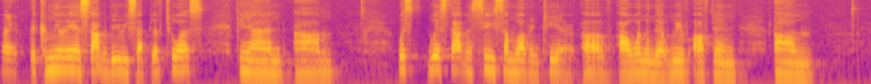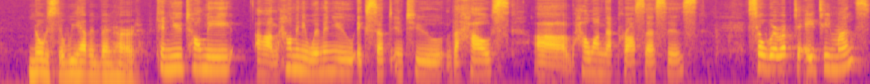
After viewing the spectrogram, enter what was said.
Right. the community is starting to be receptive to us. And um, we're, we're starting to see some love and care of our women that we've often um, noticed that we haven't been heard. Can you tell me um, how many women you accept into the house, uh, how long that process is? So we're up to 18 months.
